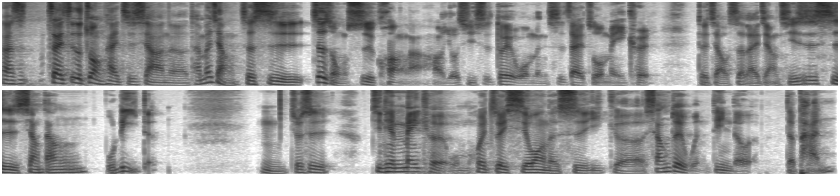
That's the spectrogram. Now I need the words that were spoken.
那是在这个状态之下呢，坦白讲，这是这种市况啦，哈，尤其是对我们是在做 maker 的角色来讲，其实是相当不利的。嗯，就是今天 maker 我们会最希望的是一个相对稳定的的盘。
